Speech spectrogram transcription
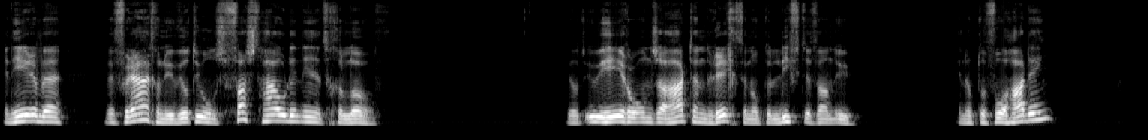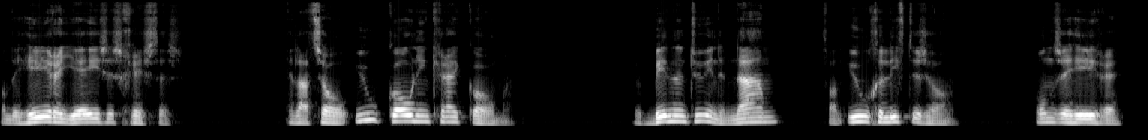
En heren, we, we vragen u, wilt u ons vasthouden in het geloof? Wilt u, heren, onze harten richten op de liefde van u en op de volharding van de Heere Jezus Christus? En laat zo uw koninkrijk komen. We bidden het u in de naam van uw geliefde Zoon, onze Heere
